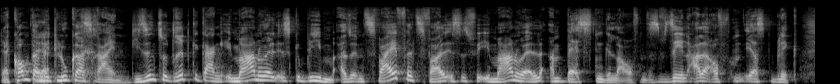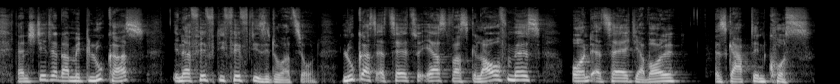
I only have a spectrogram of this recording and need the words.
Der kommt da Ja. mit Lukas rein. Die sind zu dritt gegangen. Emanuel ist geblieben. Also im Zweifelsfall ist es für Emanuel am besten gelaufen. Das sehen alle auf den ersten Blick. Dann steht er da mit Lukas in der 50-50-Situation. Lukas erzählt zuerst, was gelaufen ist und erzählt, jawohl, es gab den Kuss.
